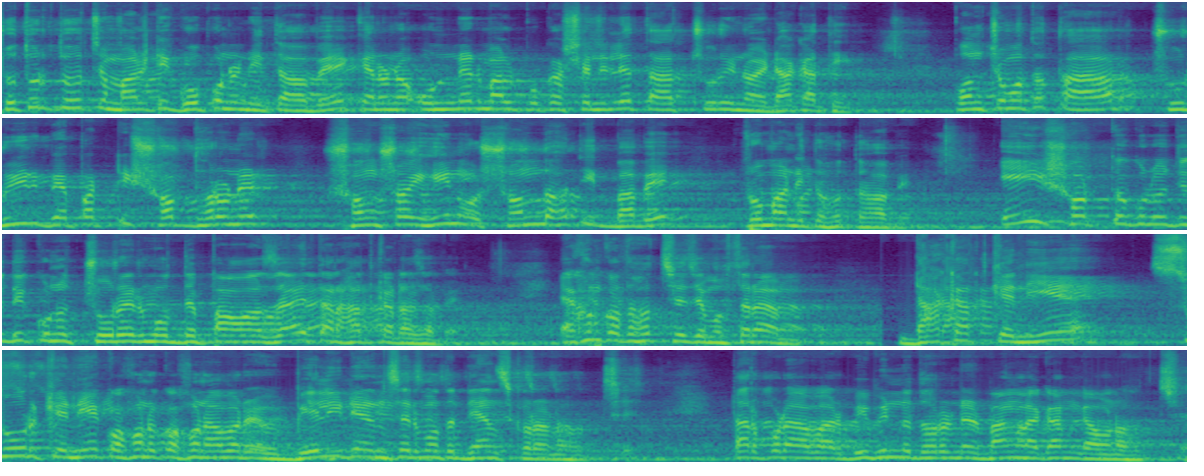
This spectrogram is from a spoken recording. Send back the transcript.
চতুর্থ হচ্ছে মালটি গোপনে নিতে হবে, কেননা অন্যের মাল প্রকাশে নিলে তা চুরি নয়, ডাকাতি। পঞ্চমত, তার চুরির ব্যাপারটি সব ধরনের সংশয়হীন ও সন্দেহাতীতভাবে প্রমাণিত হতে হবে। এই শর্তগুলো যদি কোনো চোরের মধ্যে পাওয়া যায়, তার হাত কাটা যাবে। এখন কথা হচ্ছে যে মোহতারাম, ডাকাতকে নিয়ে, চোরকে নিয়ে কখনো কখনো আবার বেলি ড্যান্সের মতো ড্যান্স করানো হচ্ছে। তারপরে আবার বিভিন্ন ধরনের বাংলা গান গাওয়ানো হচ্ছে।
